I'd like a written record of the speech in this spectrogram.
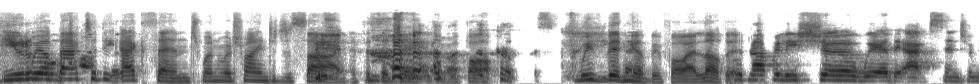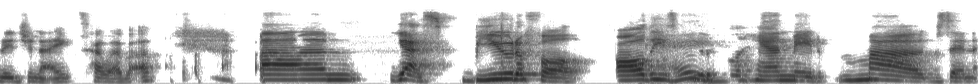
beautiful. We're back to the accent when we're trying to decide if it's a vase or a vase. We've been here before. I love We're it. not really sure where the accent originates, however. Um, yes, beautiful. All these Okay. beautiful handmade mugs and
